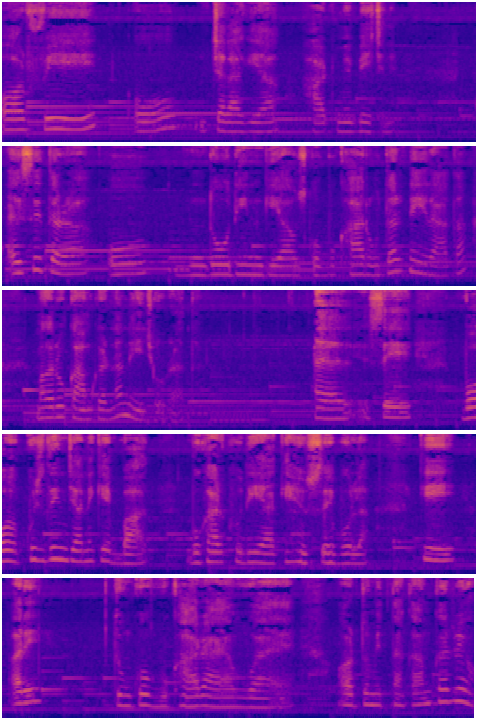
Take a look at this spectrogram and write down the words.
और फिर वो चला गया हाट में बेचने। इसी तरह वो दो दिन गया, उसको बुखार उतर नहीं रहा था, मगर वो काम करना नहीं छोड़ रहा था। से बहुत कुछ दिन जाने के बाद बुखार खुद ही आके उससे बोला कि, अरे, तुमको बुखार आया हुआ है और तुम इतना काम कर रहे हो?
